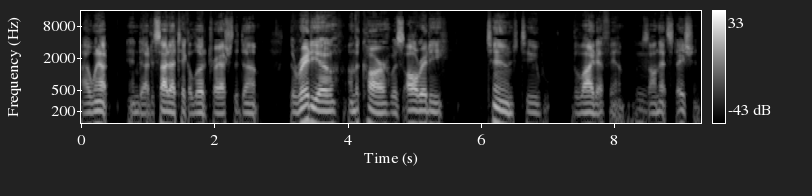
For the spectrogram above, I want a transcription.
I went out and uh, decided I'd take a load of trash to the dump. The radio on the car was already tuned to the Light FM. It was Mm. on that station,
